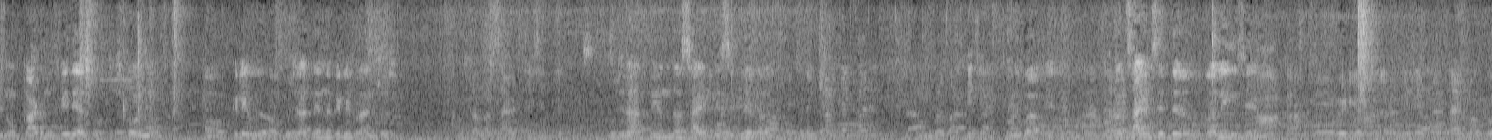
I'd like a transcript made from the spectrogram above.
એનું કાર્ડ મૂકી દઈશું સ્ટોલનું. કેટલી ગુજરાતની અંદર કેટલી બ્રાન્ચો છે? ટોટલ સાઠથી સિત્તેર. ગુજરાતની અંદર સાઠથી સિત્તેર બાકી છે. થોડી બાકી છે. અને ટોટલ સાઠ સિત્તેર રનિંગ છે હા કારણ કે વિડીયોના લીધે ટાઈમ મળતો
